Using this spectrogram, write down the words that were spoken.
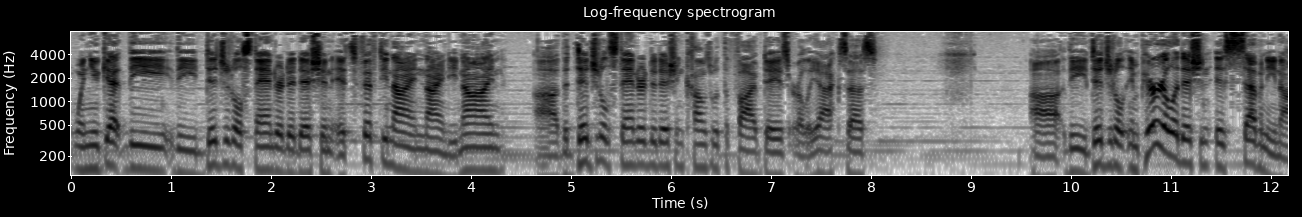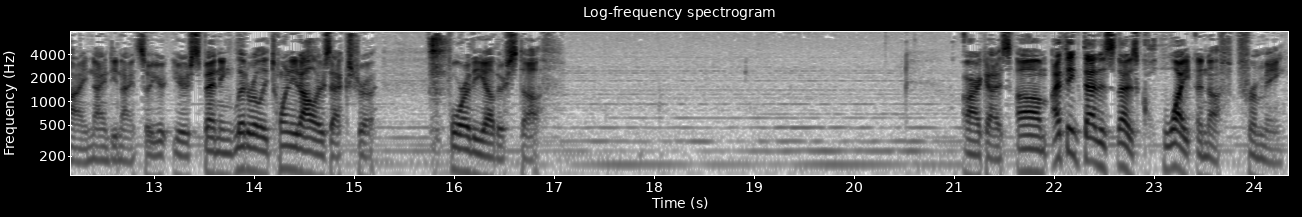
when you get the the digital standard edition, it's fifty nine ninety nine. Uh, the digital standard edition comes with the five days early access. Uh, the digital imperial edition is seventy nine ninety nine. So you're you're spending literally twenty dollars extra for the other stuff. All right, guys. Um, I think that is that is quite enough from me.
